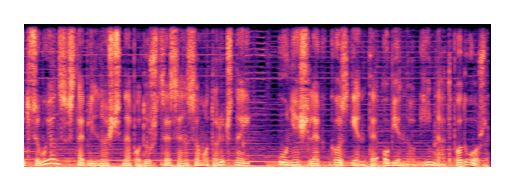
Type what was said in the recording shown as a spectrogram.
Utrzymując stabilność na poduszce sensomotorycznej, unieś lekko zgięte obie nogi nad podłoże.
